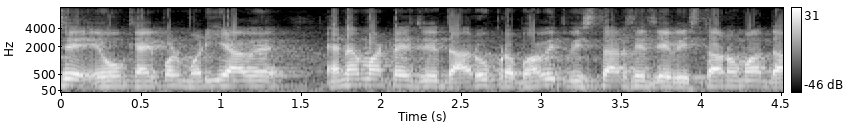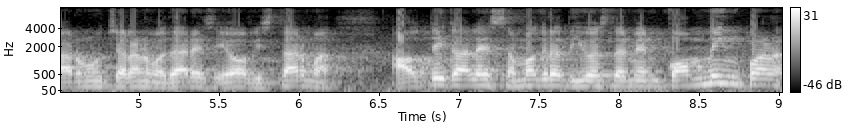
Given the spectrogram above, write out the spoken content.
છે એવો ક્યાંય પણ મળી આવે, એના માટે જે દારૂ પ્રભાવિત વિસ્તાર છે, જે વિસ્તારોમાં દારૂનું ચલણ વધારે છે એવા વિસ્તારમાં આવતીકાલે સમગ્ર દિવસ દરમિયાન કોમ્બિંગ પણ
